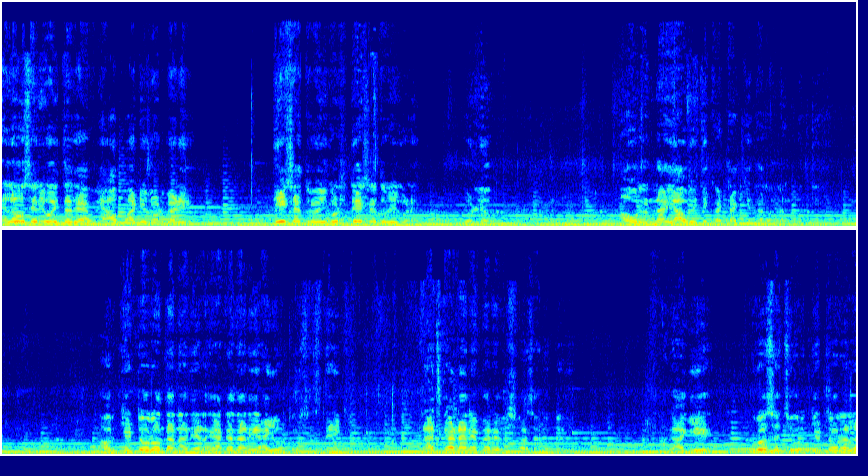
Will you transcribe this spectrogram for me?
ಎಲ್ಲವೂ ಸರಿ ಹೋಯ್ತದೆ. ಯಾವ ಪಾರ್ಟಿ ನೋಡಬೇಡಿ. ದೇಶದ್ರೋಹಿಗಳು ದೇಶದ್ರೋಹಿಗಳೇ. ಒಳ್ಳೆಯವರು. ಅವರನ್ನ ಯಾವ ರೀತಿ ಕಟ್ಟಾಕಿದಾರೋ ನಂಗೆ ಗೊತ್ತಿಲ್ಲ. ಅವ್ರು ಕೆಟ್ಟವರು ಅಂತ ನಾನು ಹೇಳ ಯಾಕಂದ್ರೆ ನನಗೆ ಐವತ್ತು ವರ್ಷ ಸ್ನೇಹಿತರು. ರಾಜಕಾರಣನೇ ಬೇರೆ, ವಿಶ್ವಾಸನೇ ಬೇರೆ. ಹಾಗಾಗಿ ಗೃಹ ಸಚಿವರು ಕೆಟ್ಟವರಲ್ಲ.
